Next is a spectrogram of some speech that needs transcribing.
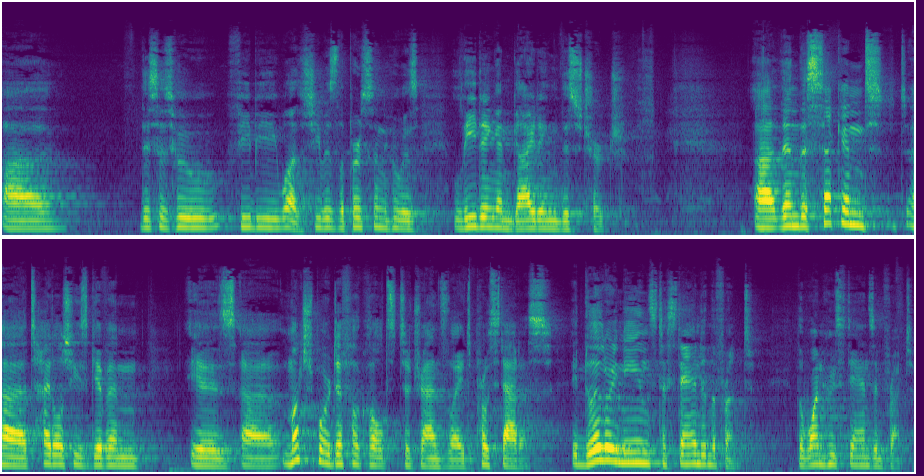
uh, this is who Phoebe was. She was the person who was leading and guiding this church. Uh, then the second uh, title she's given is uh, much more difficult to translate, prostatus. It literally means to stand in the front, the one who stands in front.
